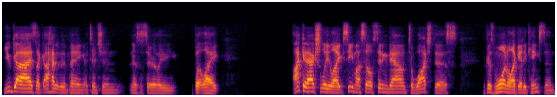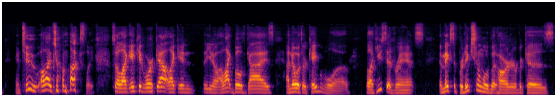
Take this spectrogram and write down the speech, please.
you guys, like I haven't been paying attention necessarily, but like I could actually like see myself sitting down to watch this because one, I like Eddie Kingston, and two, I like John Moxley. So like it could work out. Like in you know, I like both guys. I know what they're capable of, but like you said, Rance, it makes the prediction a little bit harder because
